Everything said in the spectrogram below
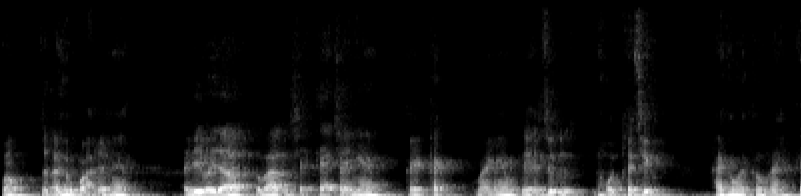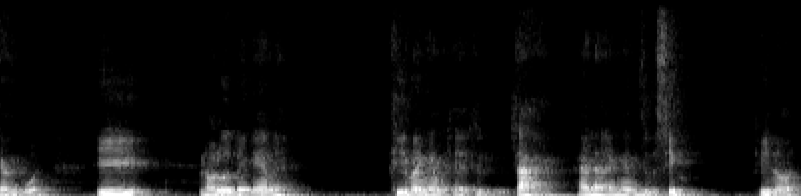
Không? Rất là hiệu quả cho anh em thế thì bây giờ tôi vào tôi sẽ test cho anh em cái cách mà anh em có thể giữ hột tài xỉu 2020 này theo ý muốn. Thì nói luôn với anh em này, khi mà anh em có thể giữ tài hay là anh em giữ xỉu thì nó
